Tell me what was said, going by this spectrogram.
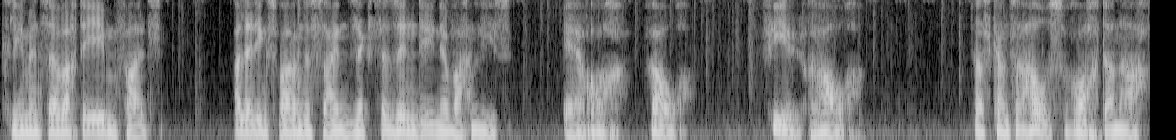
Clemens erwachte ebenfalls. Allerdings waren es sein sechster Sinn, der ihn erwachen ließ. Er roch Rauch. Viel Rauch. Das ganze Haus roch danach.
